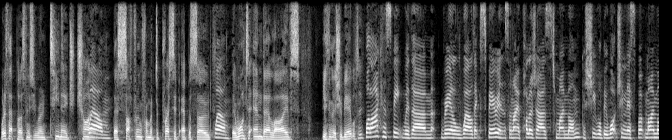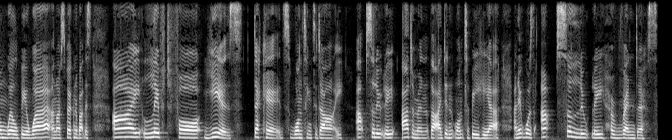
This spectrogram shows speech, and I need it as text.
What if that person is your own teenage child? Well, They're suffering from a depressive episode. Well, they want to end their lives. You think they should be able to? Well, I can speak with um, real world experience, and I apologise to my mum because she will be watching this, but my mum will be aware, and I've spoken about this. I lived for years, decades, wanting to die absolutely adamant that I didn't want to be here, and it was absolutely horrendous.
